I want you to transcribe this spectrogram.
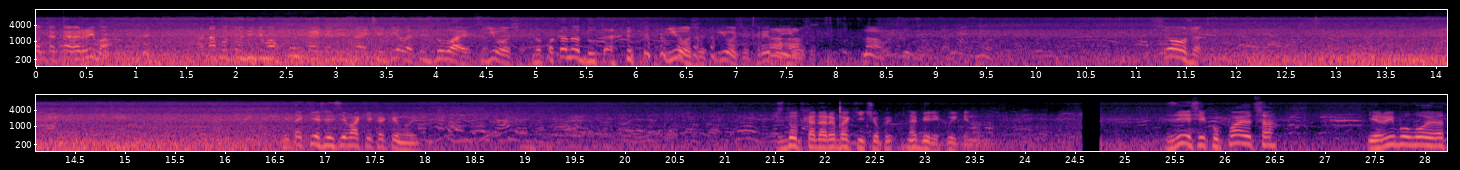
Это вот такая рыба. Она потом, видимо, пукает или не знаю, что делает и сдувается. Ежик, Но пока надута. ежик, ежик, рыба Ага. ежик. На вот, вот так вот. Все уже. И такие же зеваки, как и мы. Ждут, когда рыбаки что на берег выкинут. Здесь и купаются, и рыбу ловят,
